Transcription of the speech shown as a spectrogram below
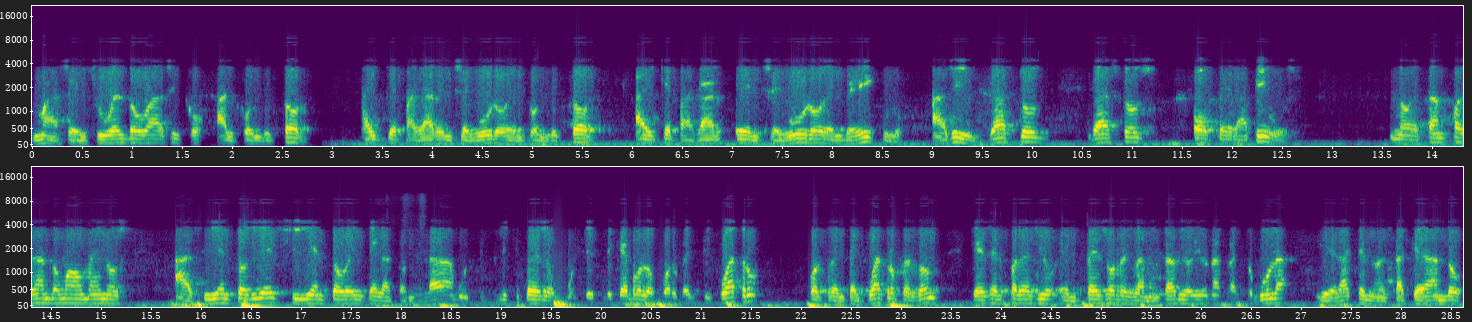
más el sueldo básico al conductor, hay que pagar el seguro del conductor, hay que pagar el seguro del vehículo. Así, gastos, gastos operativos. Nos están pagando más o menos a 110, 120 la tonelada, multipliquémoslo por 24, por 34, perdón, que es el precio, el peso reglamentario de una tractomula, y verá que nos está quedando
